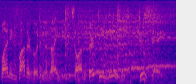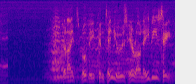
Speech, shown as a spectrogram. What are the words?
Finding Fatherhood in the 90s on 13 News, Tuesday. Tonight's movie continues here on ABC.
